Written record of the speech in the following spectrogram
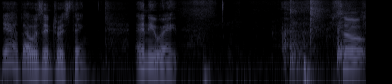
Yeah that was interesting. Anyway so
